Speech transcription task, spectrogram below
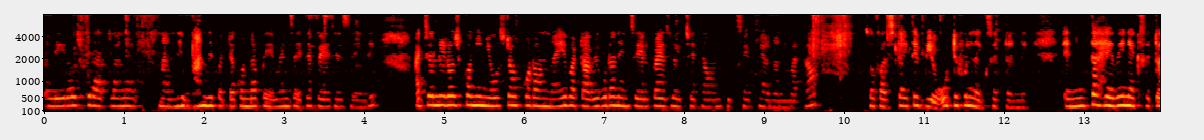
and ఈరోజు కూడా అట్లానే నన్ను ఇబ్బంది పెట్టకుండా పేమెంట్స్ అయితే పే చేసేయండి. యాక్చువల్లీ ఈరోజు కొన్ని న్యూ స్టాక్ కూడా ఉన్నాయి బట్ అవి కూడా నేను సేల్ ప్రైస్లో ఇచ్చేద్దామని ఫిక్స్ అయిపోయాను అనమాట సో ఫస్ట్ అయితే బ్యూటిఫుల్ నెక్ సెట్ అండి. ఎంత హెవీ నెక్ సెట్టో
